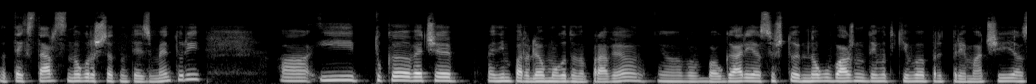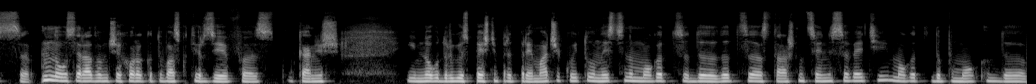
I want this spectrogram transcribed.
на Techstars. Много разчитат на тези ментори. А, и тук вече един паралел мога да направя. В България също е много важно да има такива предприемачи. Аз много се радвам, че хора като Васко Тирзиев каниш и много други успешни предприемачи, които наистина могат да дадат страшно ценни съвети, могат да, помог... да,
